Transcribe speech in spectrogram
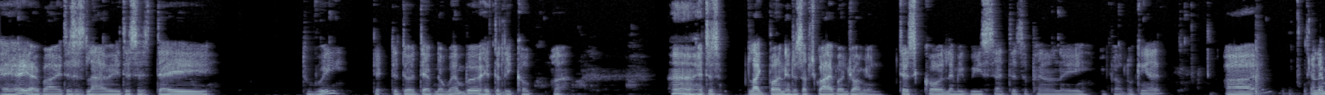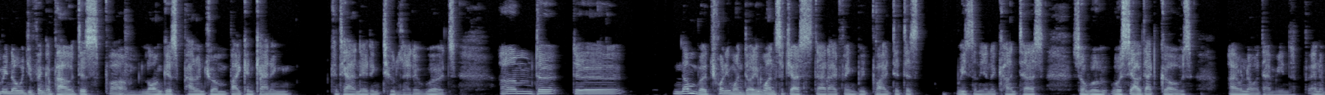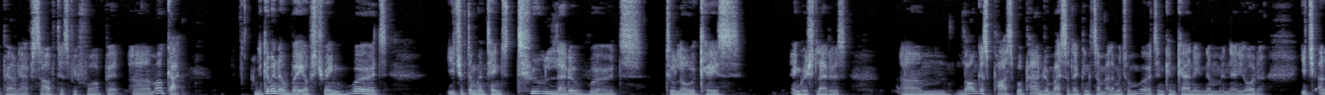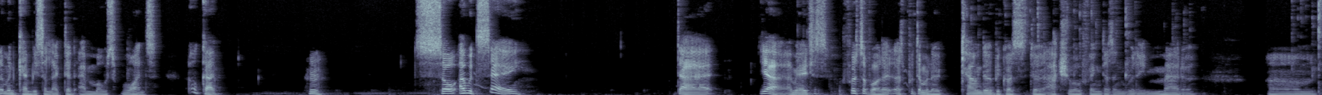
Hey, hey, everybody. This is Larry. This is day three, the, the third day of November. Hit the link code. Uh, hit the like button, hit the subscribe button, join me on Discord. Let me reset this apparently without looking at it. Uh, and let me know what you think about this problem. Longest palindrome by concatenating, concatenating two letter words. Um, the the number 2131 suggests that I think we probably did this recently in a contest. So we'll, we'll see how that goes. I don't know what that means. And apparently I've solved this before, but um, okay. You're given an array of string words. Each of them contains two letter words, two lowercase English letters. Um, longest possible palindrome by selecting some elements from words and concatenating them in any order. Each element can be selected at most once. Okay. Hmm. So I would say that, yeah, I mean, I just, first of all, let, us put them in a counter because the actual thing doesn't really matter. Um,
